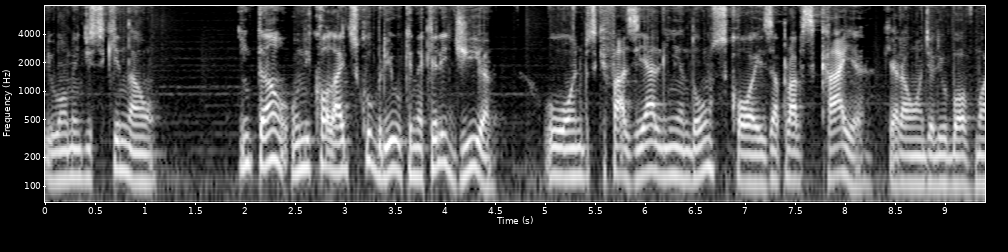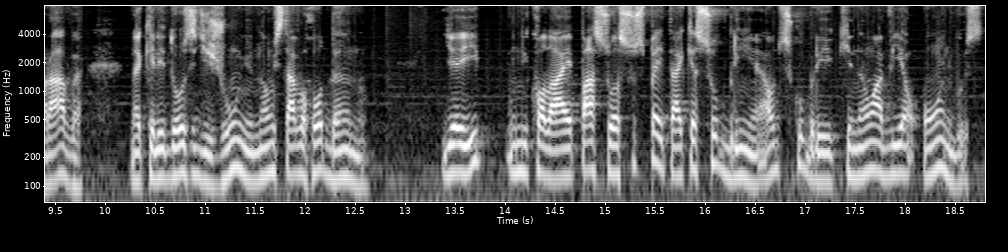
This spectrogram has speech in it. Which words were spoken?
e o homem disse que não, então, o Nikolai descobriu que naquele dia, o ônibus que fazia a linha Donskoy-Zaplavskaya, que era onde ali o Bov morava, naquele 12 de junho não estava rodando. E aí o Nikolai passou a suspeitar que a sobrinha, ao descobrir que não havia ônibus,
